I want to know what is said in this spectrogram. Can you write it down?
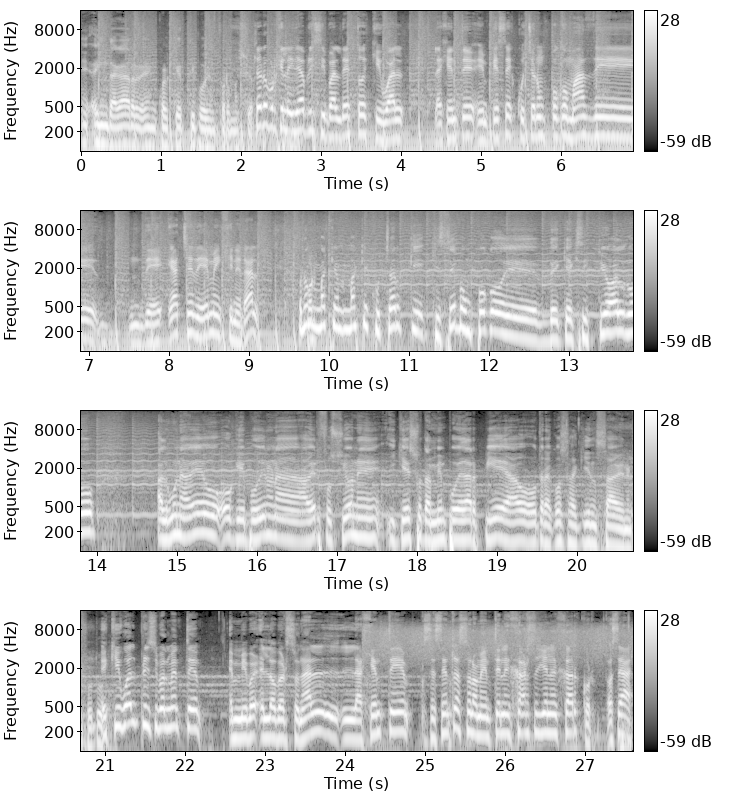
e- e indagar en cualquier tipo de información. Claro, porque la idea principal de esto es que igual la gente empiece a escuchar un poco más de, de HDM en general. Bueno, Por- más que, más que escuchar, que, que sepa un poco de, de que existió algo alguna vez o, o que pudieron a- haber fusiones y que eso también puede dar pie a otra cosa, quién sabe, en el futuro. Es que igual principalmente en, mi en lo personal la gente se centra solamente en el hardcore y en el hardcore. O sea,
